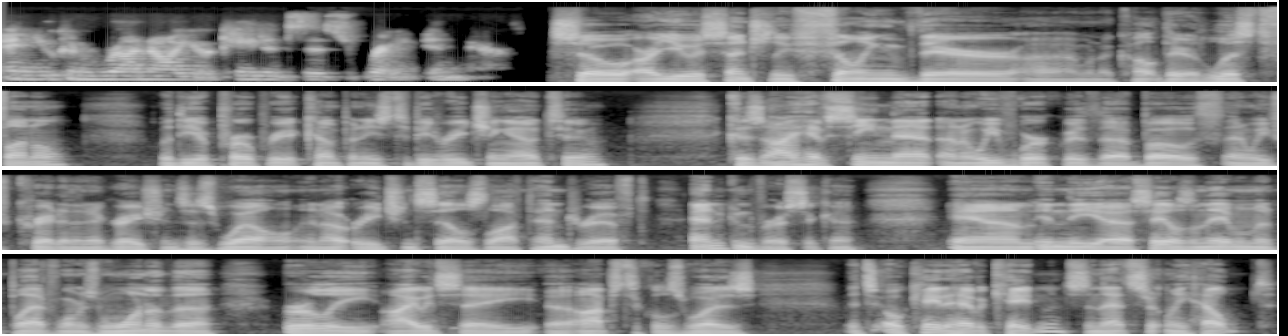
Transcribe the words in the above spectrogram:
and you can run all your cadences right in there. So, are you essentially filling their, uh, I want to call it their list funnel with the appropriate companies to be reaching out to? Because I have seen that, and we've worked with uh, both, and we've created integrations as well in Outreach and Salesloft and Drift and Conversica. And in the uh, sales enablement platforms, one of the early, I would say, uh, obstacles was it's okay to have a cadence, and that certainly helped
